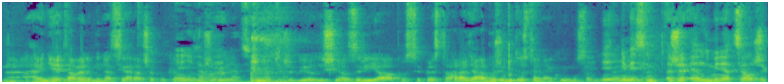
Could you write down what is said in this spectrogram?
Hej, nie je tam eliminácia hráča, pokiaľ nie, že, hráča. že by odišiel z RIA a proste prestal hrať, alebo že by dostal nejakú inú sabu. Nie, nemyslím, že eliminácia, ale že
